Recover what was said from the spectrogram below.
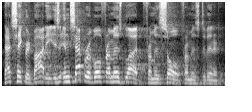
that sacred body is inseparable from his blood, from his soul, from his divinity.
